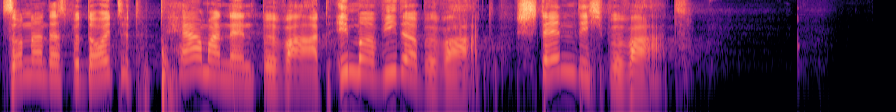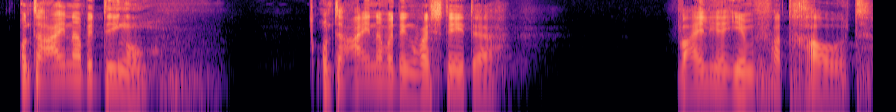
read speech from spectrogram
sondern das bedeutet permanent bewahrt, immer wieder bewahrt, ständig bewahrt. Unter einer Bedingung. Unter einer Bedingung, was steht da? Weil ihr ihm vertraut.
